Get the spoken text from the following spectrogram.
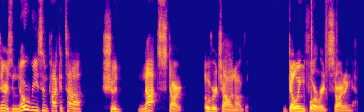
There's no reason Paquetá should not start over Calhanoglu. Going forward, starting now.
